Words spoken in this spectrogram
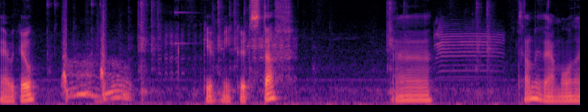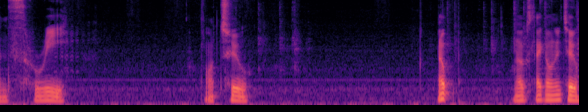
There we go. Give me good stuff. Uh, tell me there are more than three. Or two. Nope. Looks like only two.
